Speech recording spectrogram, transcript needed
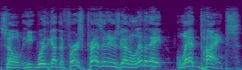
So he, we've got the first president who's going to eliminate lead pipes.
